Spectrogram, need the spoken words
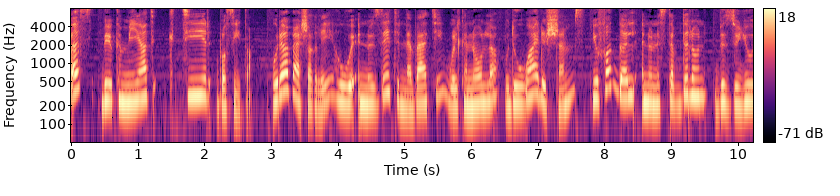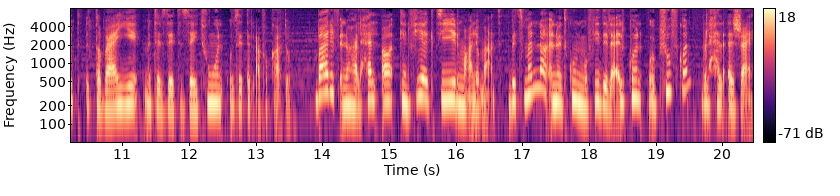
بس بكميات كتير بسيطة. ورابع شغلة هو إنه الزيت النباتي والكانولا ودوار الشمس يفضل إنه نستبدلهم بالزيوت الطبيعية مثل زيت الزيتون وزيت الأفوكادو. بعرف إنه هالحلقة كان فيها كتير معلومات. بتمنى إنه تكون مفيدة لإلكن وبشوفكن بالحلقة الجاي.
